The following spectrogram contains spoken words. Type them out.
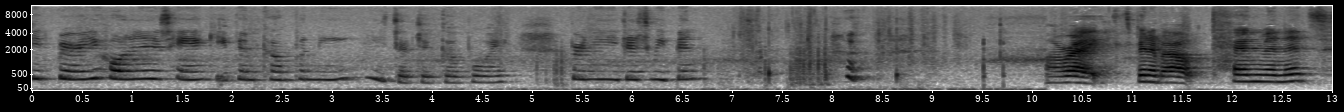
Pete you holding his hand, keep him company. He's such a good boy. Bernie, you just weeping. All right, it's been about 10 minutes.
